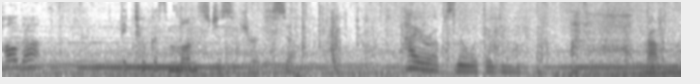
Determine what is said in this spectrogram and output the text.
Called up. It took us months to secure the zone. Higher ups know what they're doing. Probably.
